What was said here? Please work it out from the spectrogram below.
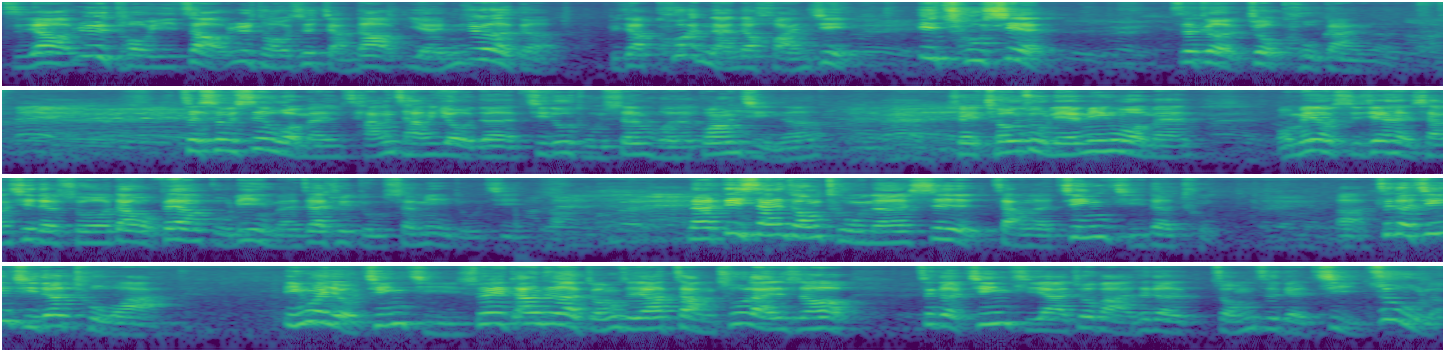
只要日头一照，日头是讲到炎热的、比较困难的环境一出现，这个就枯干了。这是不是我们常常有的基督徒生活的光景呢？所以求主怜悯我们。我没有时间很详细的说，但我非常鼓励你们再去读生命读经。那第三种土呢，是长了荆棘的土。啊，这个荆棘的土啊，因为有荆棘，所以当这个种子要长出来的时候，这个荆棘啊就把这个种子给挤住了。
